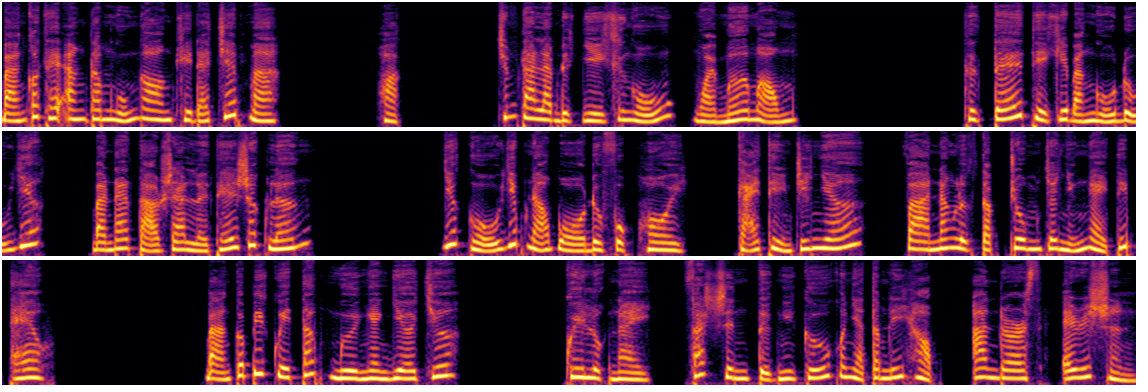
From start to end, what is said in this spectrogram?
bạn có thể an tâm ngủ ngon khi đã chết mà. Hoặc, chúng ta làm được gì khi ngủ ngoài mơ mộng? Thực tế thì khi bạn ngủ đủ giấc, bạn đang tạo ra lợi thế rất lớn. Giấc ngủ giúp não bộ được phục hồi, cải thiện trí nhớ và năng lực tập trung cho những ngày tiếp theo. Bạn có biết quy tắc 10.000 giờ chưa? Quy luật này phát sinh từ nghiên cứu của nhà tâm lý học Anders Ericsson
